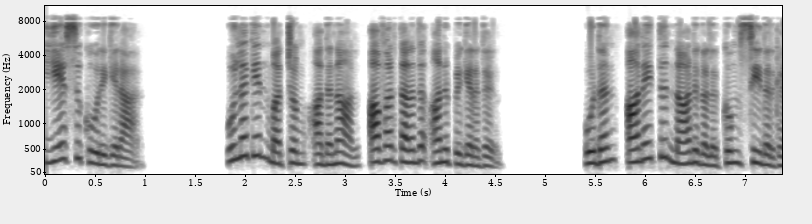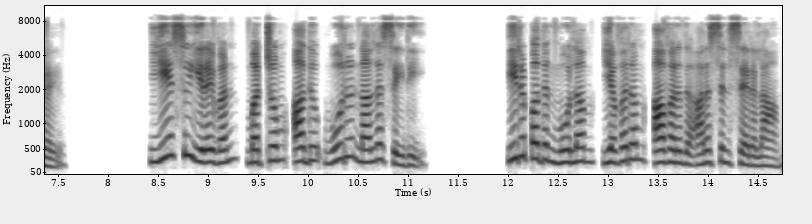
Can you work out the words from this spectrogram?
இயேசு கூறுகிறார். உலகின் மற்றும் அதனால் அவர் தனது அனுப்புகிறது. உடன் அனைத்து நாடுகளுக்கும் சீடர்கள். இயேசு இறைவன் மற்றும் அது ஒரு நல்ல செய்தி. இருப்பதன் மூலம் எவரும் அவரது அரசில் சேரலாம்.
